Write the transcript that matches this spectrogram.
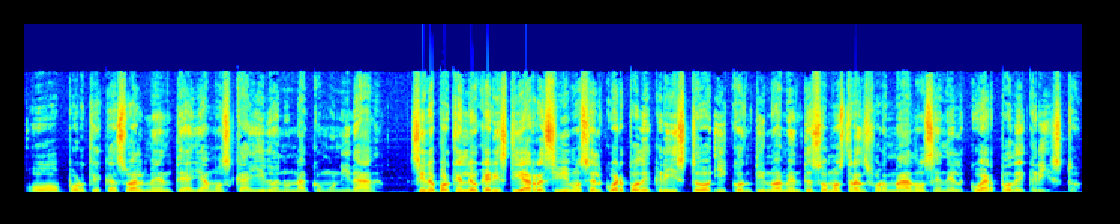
o porque casualmente hayamos caído en una comunidad, sino porque en la Eucaristía recibimos el cuerpo de Cristo y continuamente somos transformados en el cuerpo de Cristo.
